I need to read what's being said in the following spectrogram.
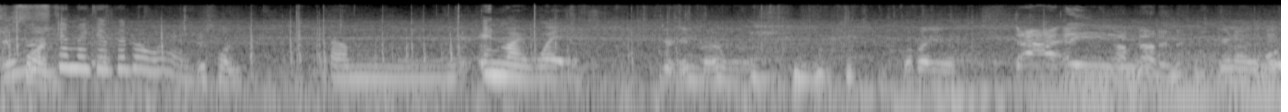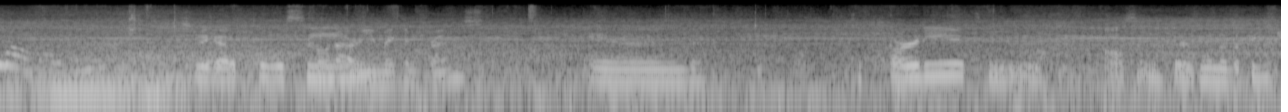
This Just is one. gonna give it away. Just one. Um, in my way. You're in my way. what about you? Die. I'm not in it. You're not in it. So we got a pool scene Kona, are you making friends? and the party. It's gonna be awesome. There's one of the Beach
